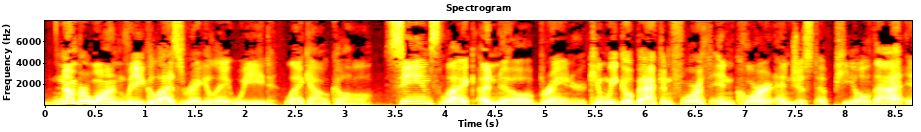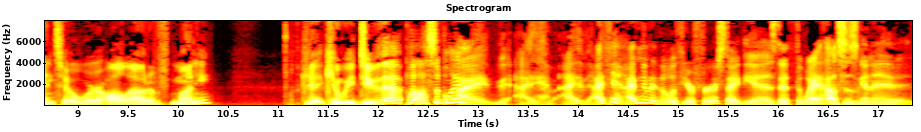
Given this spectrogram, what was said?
number one, legalize, regulate weed like alcohol. Seems like a no brainer. Can we go back and forth in court and just appeal that until we're all out of money? Can, can we do that possibly? I, I, I think I'm going to go with your first idea is that the White House is going to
